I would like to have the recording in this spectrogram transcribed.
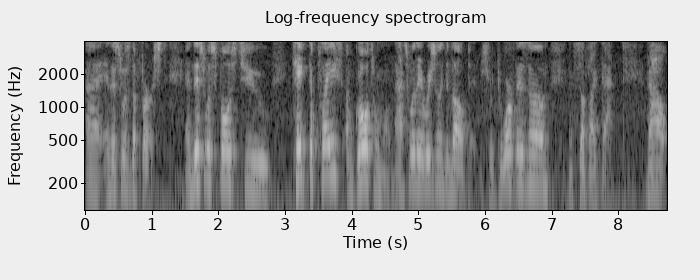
Uh, and this was the first. And this was supposed to take the place of growth hormone. That's where they originally developed it. It for dwarfism and stuff like that. Now,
